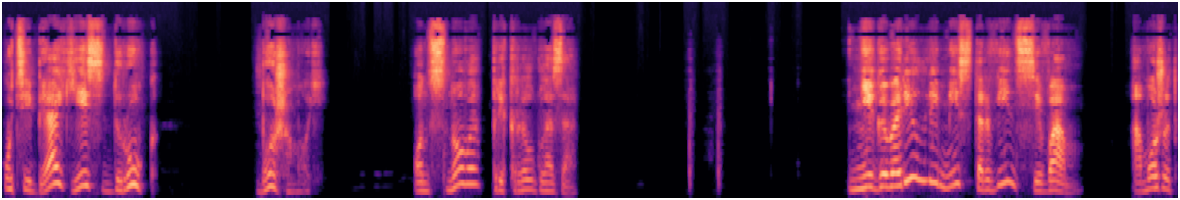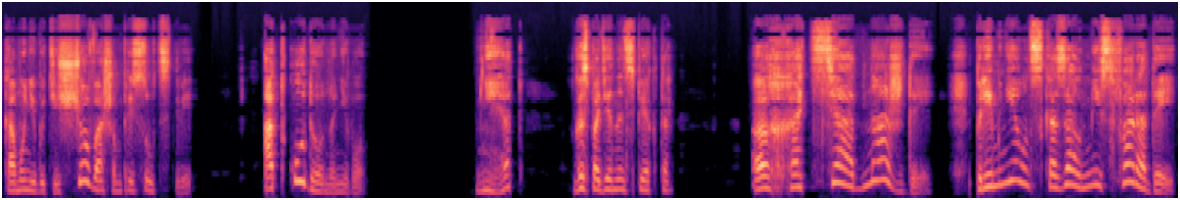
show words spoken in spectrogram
у тебя есть друг». Боже мой! Он снова прикрыл глаза. Не говорил ли мистер Винси вам, а может, кому-нибудь еще в вашем присутствии, откуда он у него? — Нет, господин инспектор, а хотя однажды при мне он сказал мисс Фарадей,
